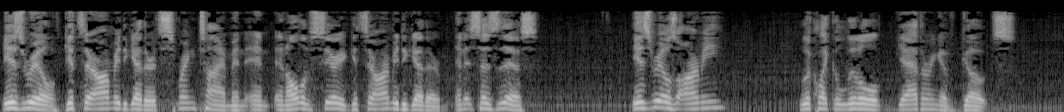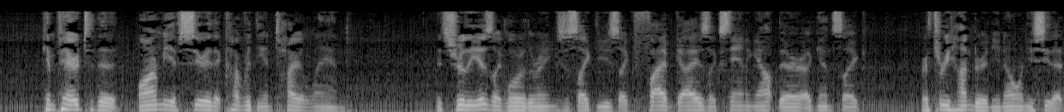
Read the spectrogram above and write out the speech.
Israel gets their army together. It's springtime and, and, and all of Syria gets their army together. And it says this. Israel's army looked like a little gathering of goats compared to the army of Syria that covered the entire land. It truly is like Lord of the Rings. It's like these like five guys like standing out there against like or 300. You know when you see that,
